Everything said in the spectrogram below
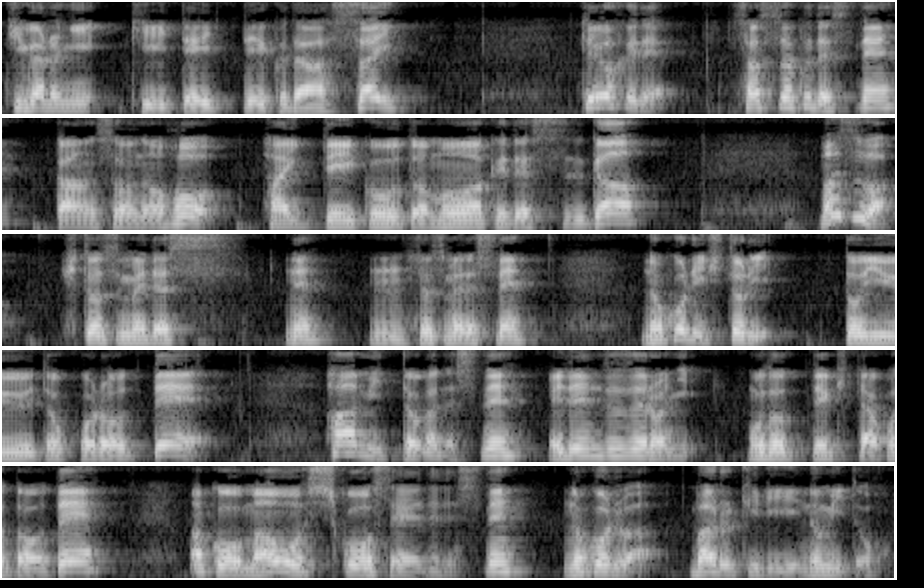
気軽に聞いていってください。というわけで、早速ですね、感想の方、入っていこうと思うわけですが、まずは、一つ目です。ね。うん、一つ目ですね。残り一人というところで、ハーミットがですね、エデンズゼロに戻ってきたことで、まあ、こう、魔王志向生でですね、残るはバルキリーのみと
